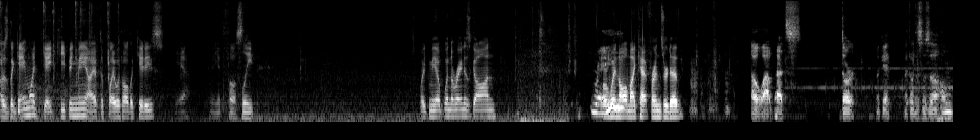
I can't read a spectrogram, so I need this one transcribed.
Oh, is the game like gatekeeping me? I have to play with all the kitties? Yeah. and You have to fall asleep. Wake me up when the rain is gone. Or when all my cat friends are dead. Oh wow, that's dark. Okay, I thought this was a home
